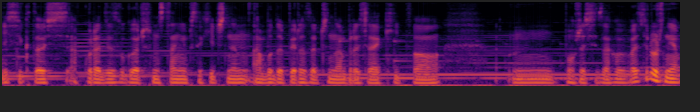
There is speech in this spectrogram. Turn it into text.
jeśli ktoś akurat jest w gorszym stanie psychicznym albo dopiero zaczyna brać leki, to Mm, może się zachowywać różnie.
